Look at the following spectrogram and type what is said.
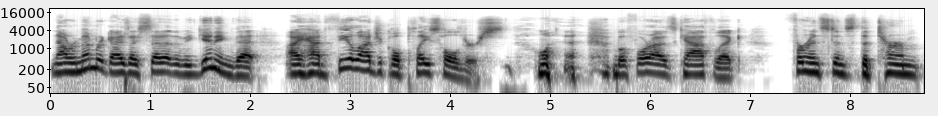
Now remember, guys, I said at the beginning that I had theological placeholders before I was Catholic. For instance, the term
